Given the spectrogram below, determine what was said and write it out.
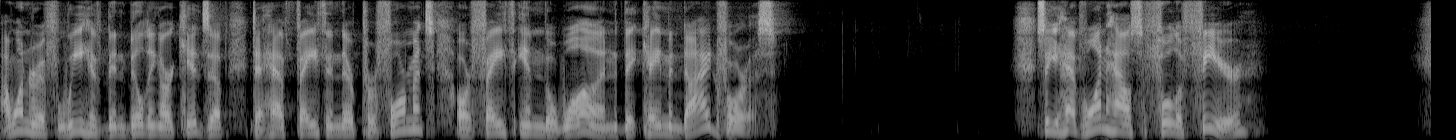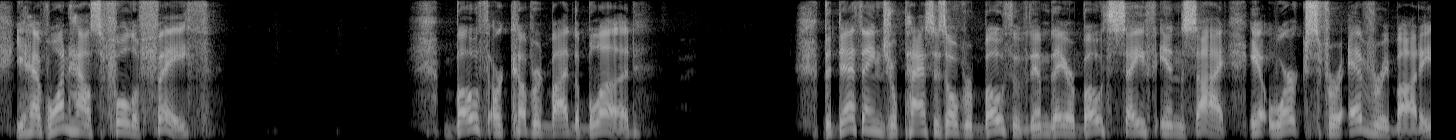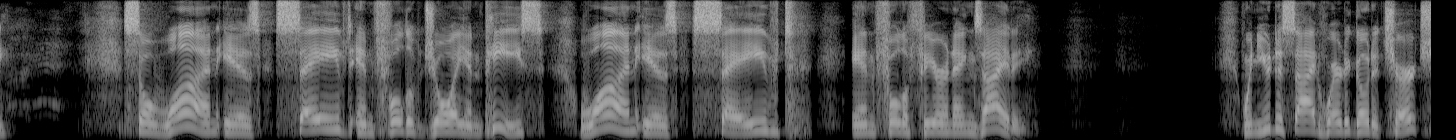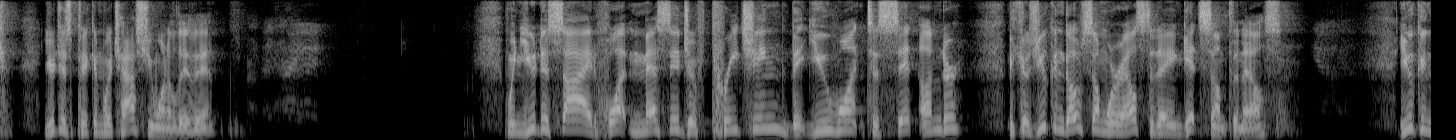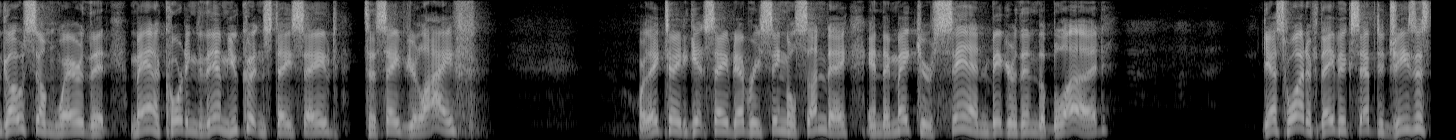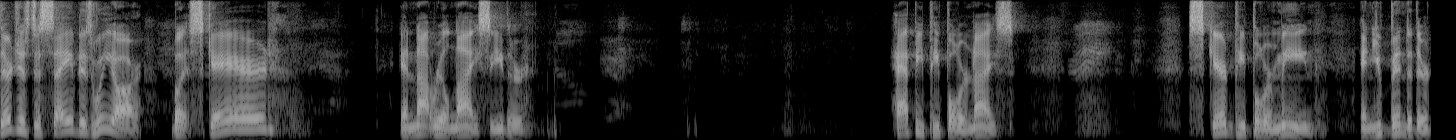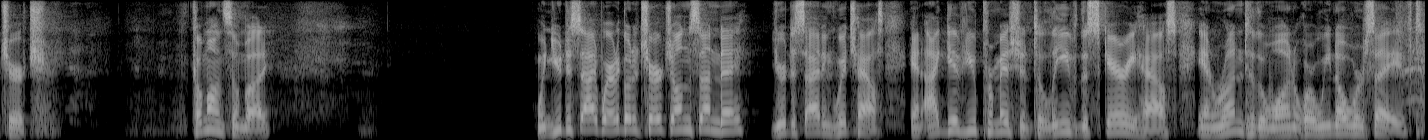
I wonder if we have been building our kids up to have faith in their performance or faith in the one that came and died for us. So you have one house full of fear, you have one house full of faith, both are covered by the blood. The death angel passes over both of them. They are both safe inside. It works for everybody. So one is saved and full of joy and peace, one is saved and full of fear and anxiety. When you decide where to go to church, you're just picking which house you want to live in when you decide what message of preaching that you want to sit under, because you can go somewhere else today and get something else. You can go somewhere that, man, according to them, you couldn't stay saved to save your life. Or they tell you to get saved every single Sunday and they make your sin bigger than the blood. Guess what? If they've accepted Jesus, they're just as saved as we are, but scared and not real nice either. Happy people are nice. scared people are mean, and you've been to their church. Come on, somebody. When you decide where to go to church on Sunday, you're deciding which house. And I give you permission to leave the scary house and run to the one where we know we're saved.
